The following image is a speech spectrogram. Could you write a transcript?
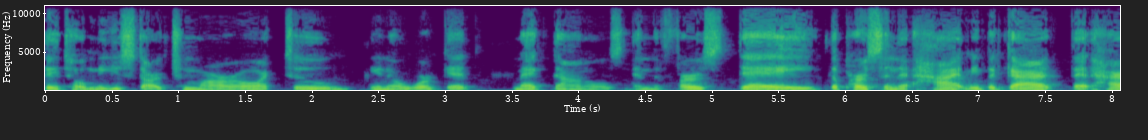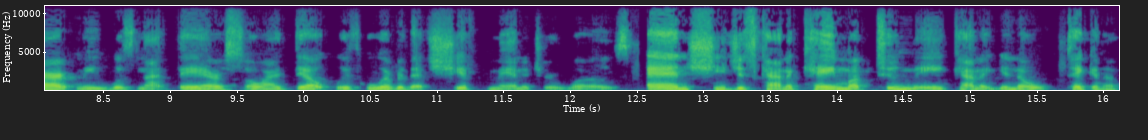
they told me you start tomorrow at two, you know, work at McDonald's. And the first day, the person that hired me, the guy that hired me, was not there. So I dealt with whoever that shift manager was. And she just kind of came up to me, kind of, you know, taking a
